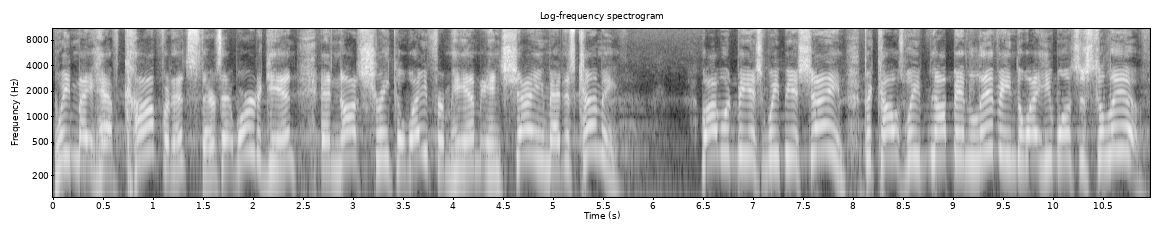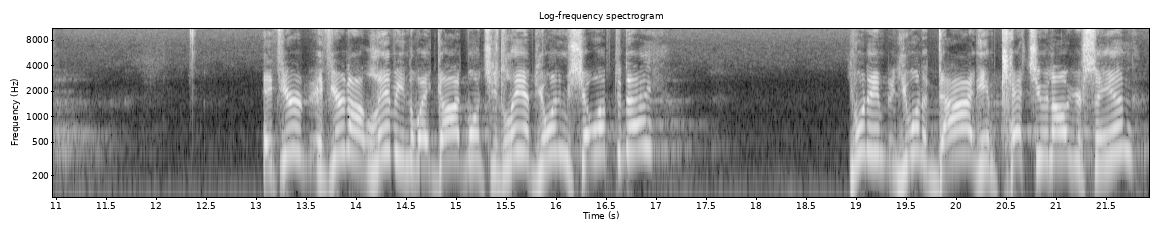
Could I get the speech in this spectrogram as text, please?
we may have confidence, there's that word again, and not shrink away from him in shame at his coming. Why would we be ashamed? Because we've not been living the way he wants us to live. If you're, if you're not living the way God wants you to live, do you want him to show up today? You want him, you want to die and him catch you in all your sin?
